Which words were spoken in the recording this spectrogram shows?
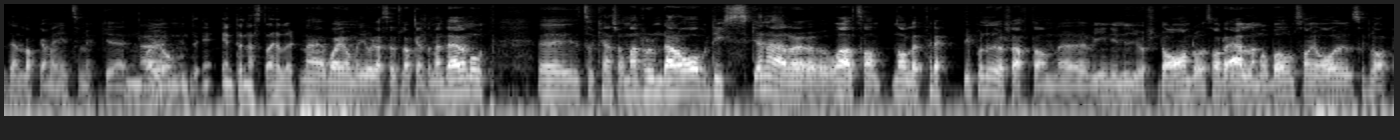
den lockar mig inte så mycket. Nej, Wyoming, inte, inte, nästa heller. Nej, Wyoming gjorde jag lockar inte. Men däremot eh, så kanske om man rundar av disken här och allt sånt 01.30 på nyårsafton. Eh, vi är inne i nyårsdagen då. Så har du Alamo Bowl som jag såklart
